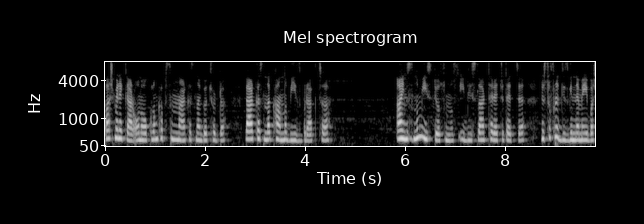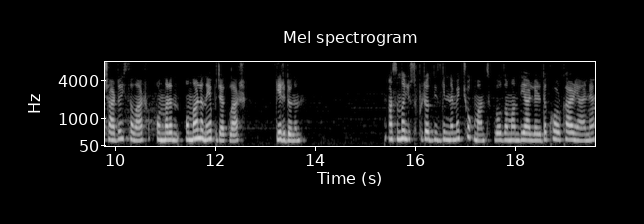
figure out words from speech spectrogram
Baş melekler onu okulun kapısının arkasına götürdü ve arkasında kanlı bir iz bıraktı. Aynısını mı istiyorsunuz? İblisler tereddüt etti. Lucifer'ı dizginlemeyi başardıysalar onlara, onlarla ne yapacaklar? Geri dönün. Aslında Lucifer'ı dizginlemek çok mantıklı. O zaman diğerleri de korkar yani.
